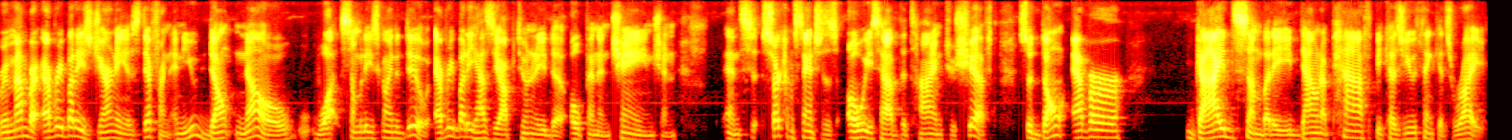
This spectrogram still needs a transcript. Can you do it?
Remember, everybody's journey is different, and you don't know what somebody's going to do. Everybody has the opportunity to open and change, and and circumstances always have the time to shift. So don't ever guide somebody down a path because you think it's right.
